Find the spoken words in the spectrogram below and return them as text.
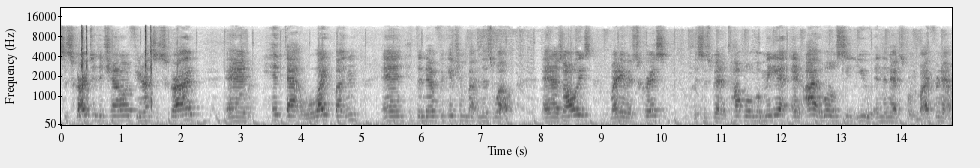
subscribe to the channel if you're not subscribed, and hit that like button and hit the notification button as well. And as always, my name is Chris. This has been a Top Level Media, and I will see you in the next one. Bye for now.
